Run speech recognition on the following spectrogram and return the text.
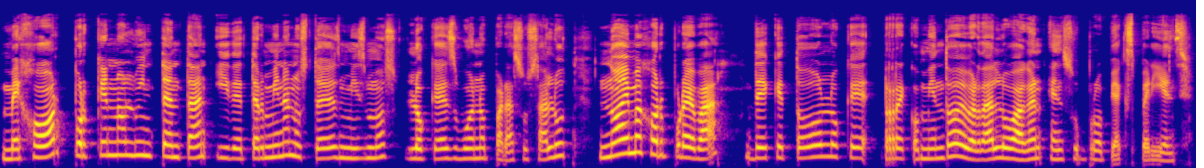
Mejor, ¿por qué no lo intentan y determinan ustedes mismos lo que es bueno para su salud? No hay mejor prueba de que todo lo que recomiendo de verdad lo hagan en su propia experiencia.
